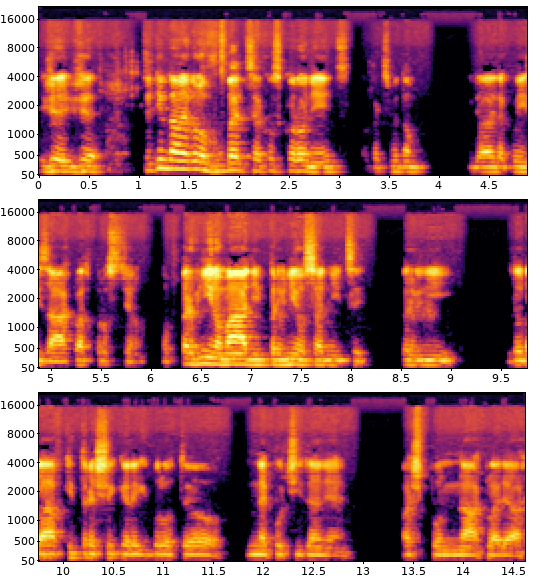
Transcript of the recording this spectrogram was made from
že, že Předtím tam nebylo vůbec jako skoro nic, tak jsme tam udělali takový základ prostě. No. no první nomádi, první osadníci, první dodávky treše, kterých bylo to nepočítaně až po nákladách.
